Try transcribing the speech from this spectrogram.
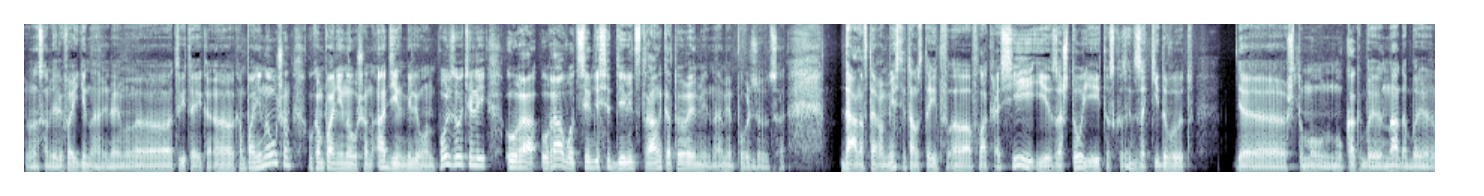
на самом деле, в оригинальном э, твиттере компании Notion, у компании Notion 1 миллион пользователей, ура, ура, вот 79 стран, которые нами пользуются. Да, на втором месте там стоит э, флаг России, и за что ей, так сказать, закидывают э, что, мол, ну, как бы надо бы...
